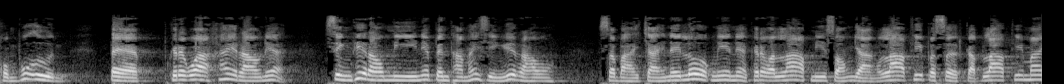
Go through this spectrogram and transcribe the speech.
ข่มผู้อื่น แต่เรียกว่าให้เราเนี่ยสิ่งที่เรามีเนี่ยเป็นทำให้สิ่งที่เรา สบายใจในโลกนี้เนี่ยเรียกว่าลาบมีสองอย่างลาบที่ประเสริฐกับลาบที่ไม่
